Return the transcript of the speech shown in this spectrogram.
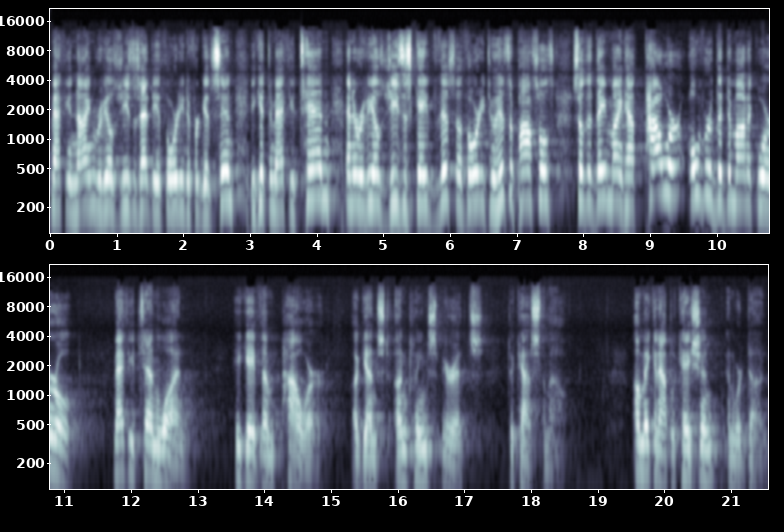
Matthew 9 reveals Jesus had the authority to forgive sin. You get to Matthew 10, and it reveals Jesus gave this authority to his apostles so that they might have power over the demonic world. Matthew 10 1. He gave them power against unclean spirits to cast them out. I'll make an application and we're done.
